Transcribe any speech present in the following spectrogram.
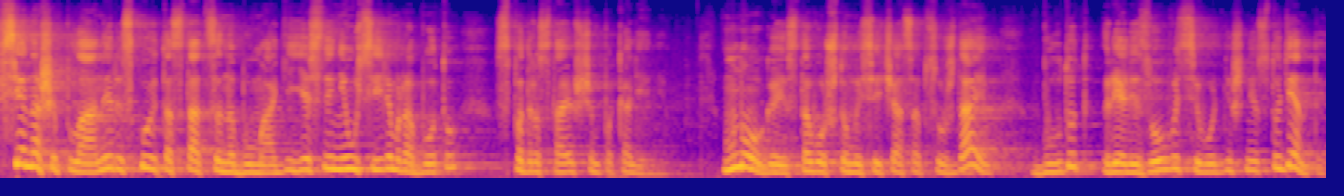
Все наши планы рискуют остаться на бумаге, если не усилим работу с подрастающим поколением. Многое из того, что мы сейчас обсуждаем, будут реализовывать сегодняшние студенты.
